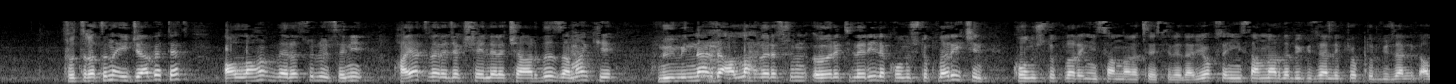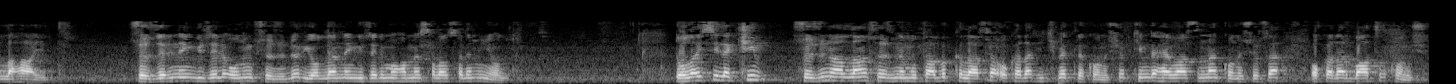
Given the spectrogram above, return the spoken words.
Fıtratına icabet et. Allah'ın ve Resulü seni hayat verecek şeylere çağırdığı zaman ki müminler de Allah ve Resulünün öğretileriyle konuştukları için konuştukları insanlara tesir eder. Yoksa insanlarda bir güzellik yoktur. Güzellik Allah'a aittir. Sözlerin en güzeli onun sözüdür. Yolların en güzeli Muhammed sallallahu aleyhi ve sellemin yoludur. Dolayısıyla kim sözünü Allah'ın sözüne mutabık kılarsa o kadar hikmetle konuşur. Kim de hevasından konuşursa o kadar batıl konuşur.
